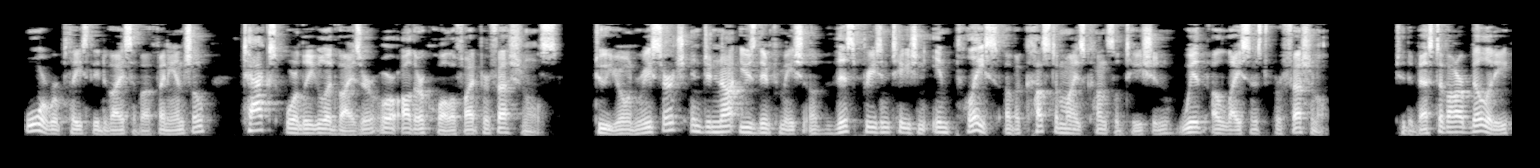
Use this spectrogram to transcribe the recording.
or replace the advice of a financial, tax, or legal advisor or other qualified professionals. Do your own research and do not use the information of this presentation in place of a customized consultation with a licensed professional. To the best of our ability,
